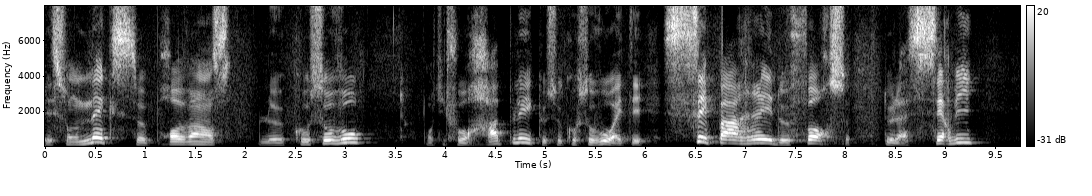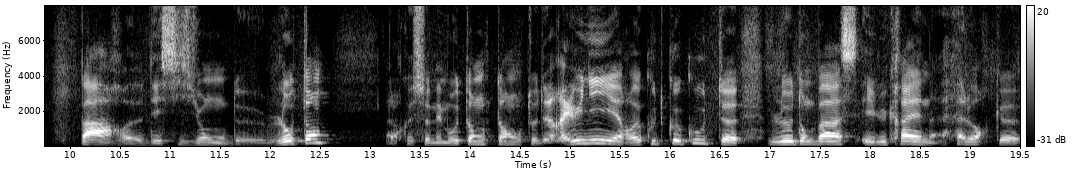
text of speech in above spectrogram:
et son ex-province, le Kosovo, dont il faut rappeler que ce Kosovo a été séparé de force de la Serbie par euh, décision de l'OTAN alors que ce même OTAN tente de réunir euh, coûte que coûte le Donbass et l'Ukraine, alors que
